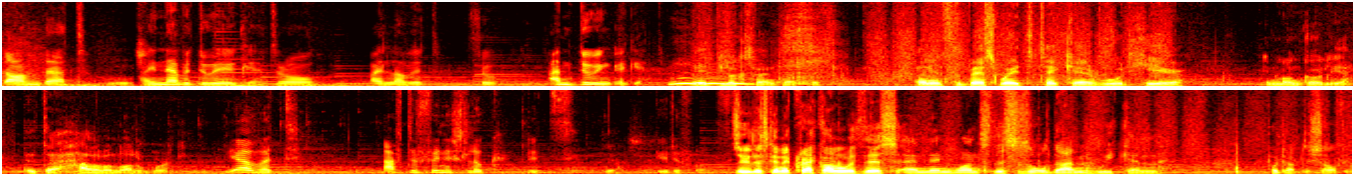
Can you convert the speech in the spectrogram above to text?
done that. I never do it again. So I love it. So I'm doing again. It looks fantastic. And it's the best way to take care of wood here in Mongolia. It's a hell of a lot of work. Yeah, but after finished look, it's Yes. beautiful. Zulaa's going to crack on with this, and then once this is all done, we can put up the shelving.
